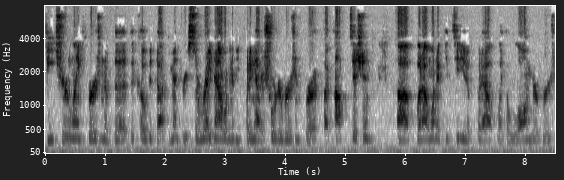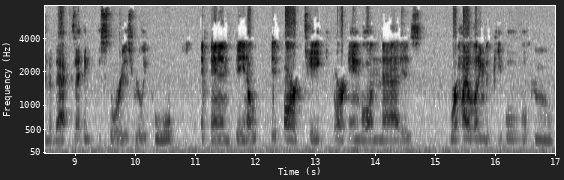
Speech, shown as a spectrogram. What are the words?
feature length version of the the COVID documentary. So right now we're going to be putting out a shorter version for a, a competition, uh, but I want to continue to put out like a longer version of that because I think the story is really cool. And, and you know, it, our take, our angle on that is we're highlighting the people who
